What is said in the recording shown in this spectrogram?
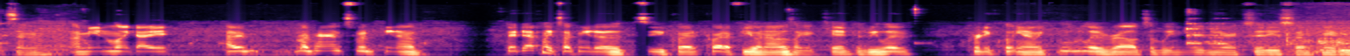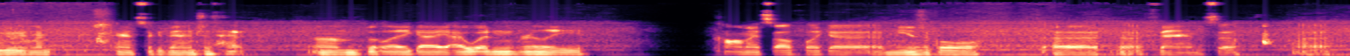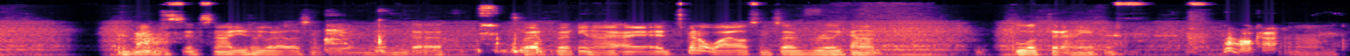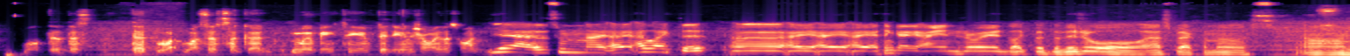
person. I mean, like I I my parents would you know they definitely took me to see quite quite a few when I was like a kid because we live pretty close. You know, we live relatively near New York City, so maybe my parents took advantage of that. Um, but like I, I wouldn't really call myself like a, a musical uh, uh, fan. So uh, it means it's not usually what I listen to, and, and uh, but but you know, I, it's been a while since I've really kind of looked at any. Oh, okay. Um, Well, did this did what was this a good movie to you? Did you enjoy this one? Yeah, this one I, I, I liked it. Uh, I, I, I- I think I, I enjoyed like the, the visual aspect the most. Um,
